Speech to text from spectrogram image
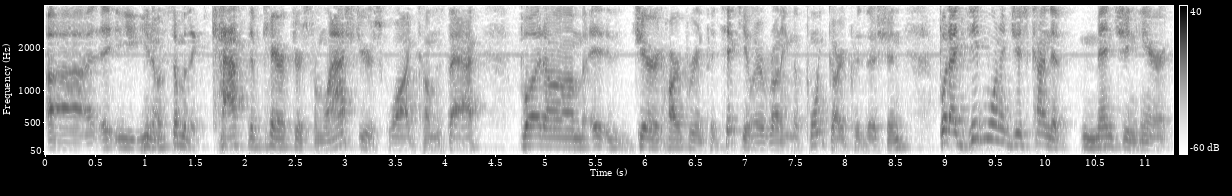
uh, you, know some of the cast of characters from last year's squad comes back but um, Jared Harper in particular running the point guard position. But I did want to just kind of mention here:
